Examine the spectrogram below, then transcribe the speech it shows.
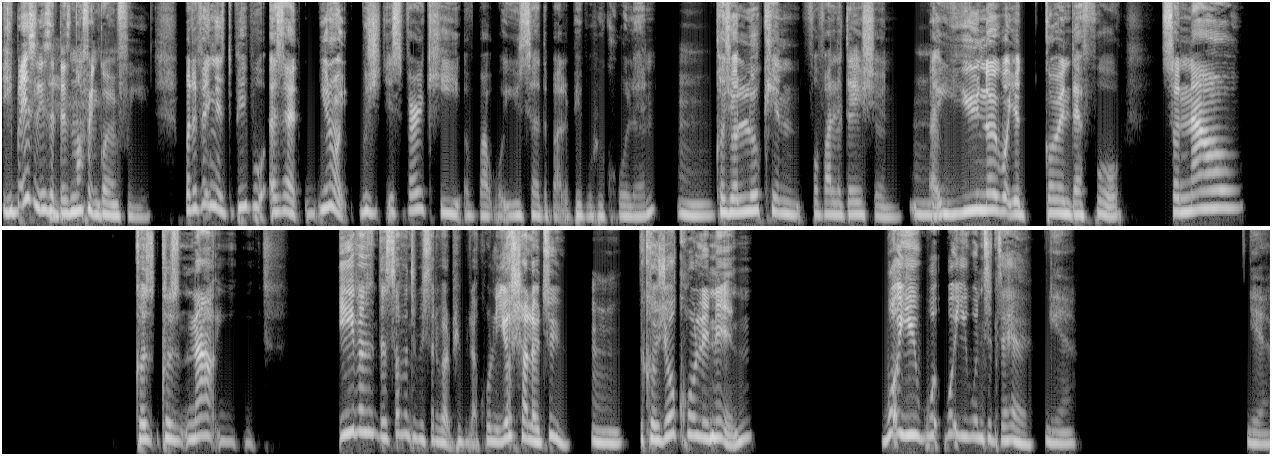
he basically said there's nothing going for you But the thing is, the people, as I, you know, which it's very key about what you said about the people who call in Mm, because you're looking for validation. mm, Like, you know what you're going there for. So now, because because now, even there's something to be said about people that call in. You're shallow too mm, because you're calling in. What you what, what you wanted to hear? yeah yeah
